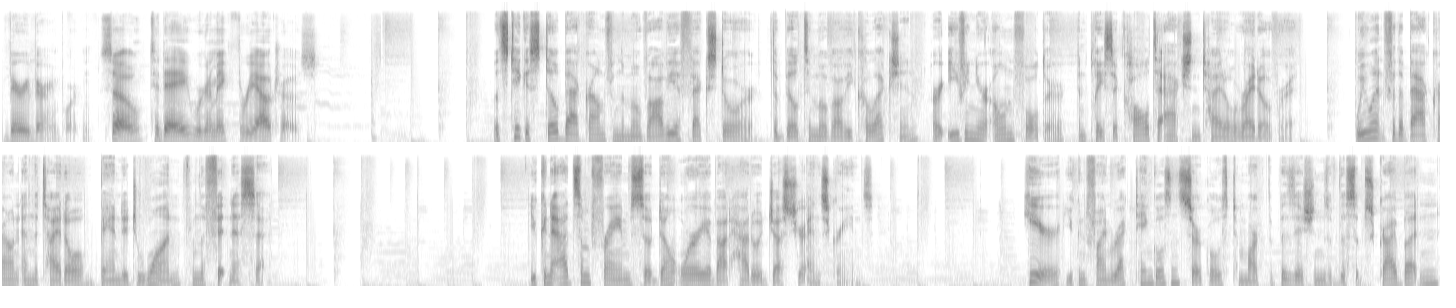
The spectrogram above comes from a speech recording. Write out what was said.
Very, very important. So today we're gonna make three outros. Let's take a still background from the Movavi Effects Store, the built-in Movavi collection, or even your own folder, and place a call to action title right over it. We went for the background and the title Bandage 1 from the fitness set. You can add some frames, so don't worry about how to adjust your end screens. Here, you can find rectangles and circles to mark the positions of the subscribe button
